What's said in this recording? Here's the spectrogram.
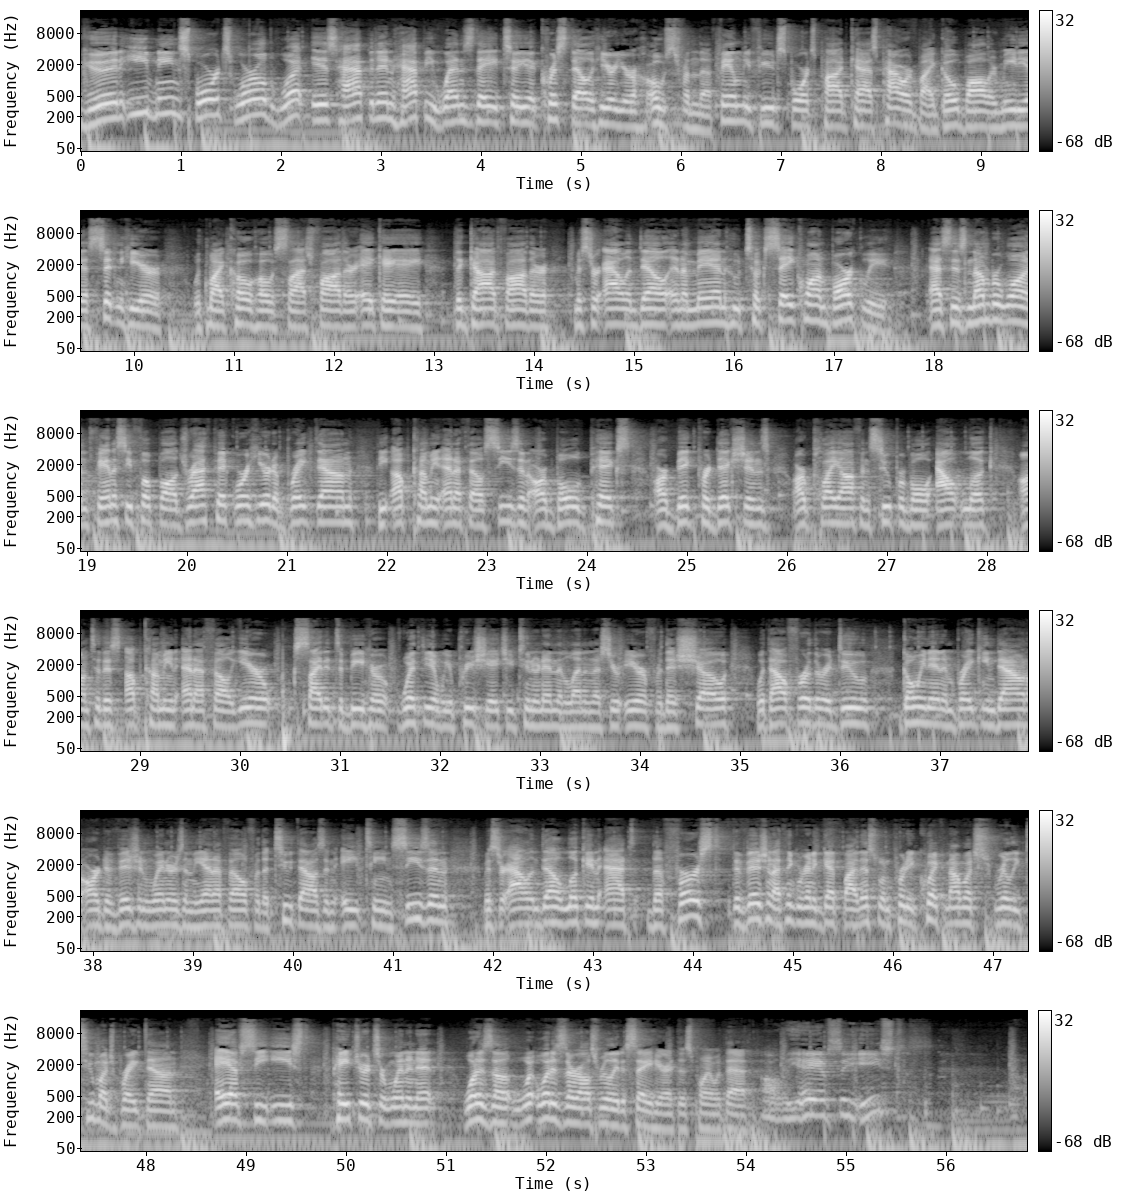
Good evening, sports world. What is happening? Happy Wednesday to you. Chris Dell here, your host from the Family Feud Sports Podcast, powered by Go Baller Media. Sitting here with my co-host slash father, aka the Godfather, Mr. Allen Dell, and a man who took Saquon Barkley as his number one fantasy football draft pick. We're here to break down the upcoming NFL season, our bold picks, our big predictions, our playoff and Super Bowl outlook onto this upcoming NFL year. Excited to be here with you. And we appreciate you tuning in and lending us your ear for this show. Without further ado, going in and breaking down our division winners in the NFL for the 2018 season. Mr. Allen Dell looking at the first division. I think we're going to get by this one pretty quick. Not much, really, too much breakdown. AFC East, Patriots are winning it. What is the, what, what is there else really to say here at this point with that? Oh, the AFC East.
